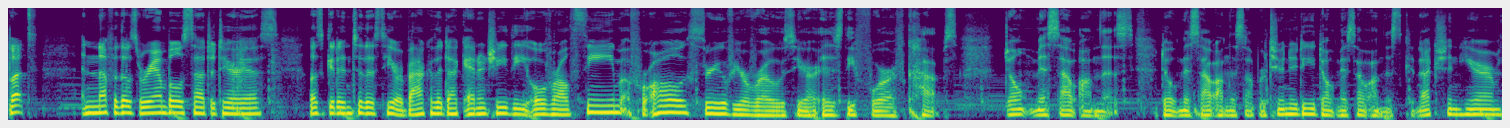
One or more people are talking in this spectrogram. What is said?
But enough of those rambles, Sagittarius. Let's get into this here. Back of the deck energy, the overall theme for all three of your rows here is the Four of Cups. Don't miss out on this. Don't miss out on this opportunity. Don't miss out on this connection here.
